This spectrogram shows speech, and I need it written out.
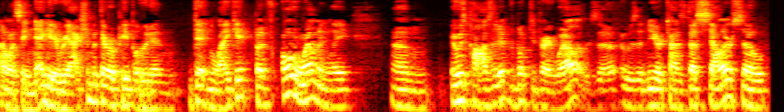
I don't want to say negative reaction, but there were people who didn't didn't like it. But overwhelmingly, um, it was positive. The book did very well. It was a it was a New York Times bestseller, so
